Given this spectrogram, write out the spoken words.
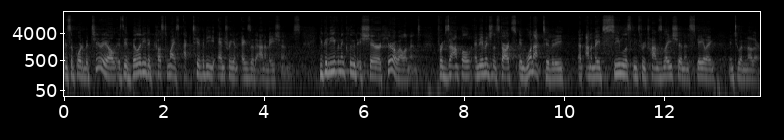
in supported material is the ability to customize activity entry and exit animations. You can even include a shared hero element. For example, an image that starts in one activity and animates seamlessly through translation and scaling into another.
